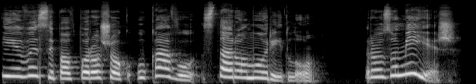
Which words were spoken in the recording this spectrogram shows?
і висипав порошок у каву старому рідлу. Розумієш?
